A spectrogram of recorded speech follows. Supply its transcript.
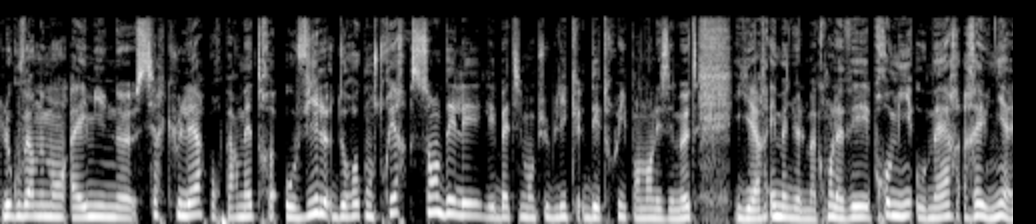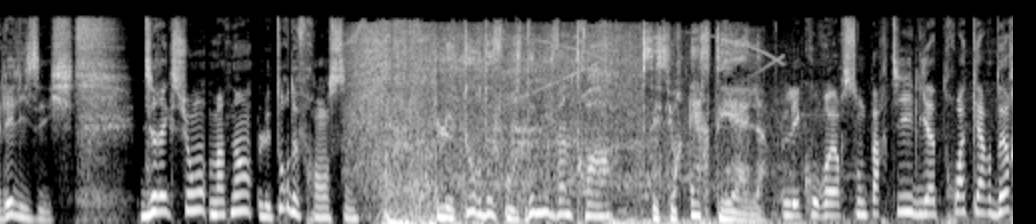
le gouvernement a émis une circulaire pour permettre aux villes de reconstruire sans délai les bâtiments publics détruits pendant les émeutes. Hier, Emmanuel Macron l'avait promis aux maires réunis à l'Élysée. Direction maintenant le Tour de France. Le Tour de France 2023, c'est sur RTL. Les coureurs sont partis il y a trois quarts d'heure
